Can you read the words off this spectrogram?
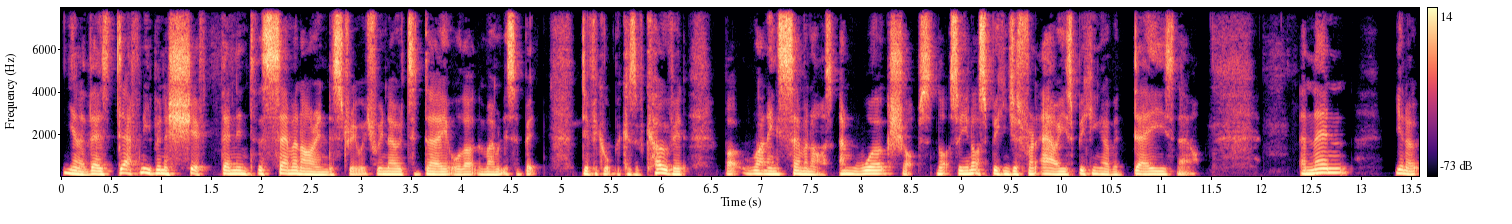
you know there's definitely been a shift then into the seminar industry which we know today although at the moment it's a bit difficult because of covid but running seminars and workshops. Not so you're not speaking just for an hour you're speaking over days now. And then you know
